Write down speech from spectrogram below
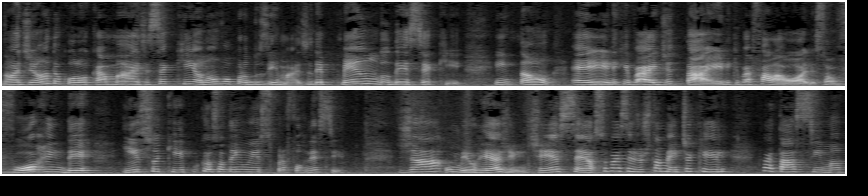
Não adianta eu colocar mais esse aqui, eu não vou produzir mais, eu dependo desse aqui. Então, é ele que vai ditar, é ele que vai falar, olha, só vou render isso aqui porque eu só tenho isso para fornecer. Já o meu reagente em excesso vai ser justamente aquele que vai estar acima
